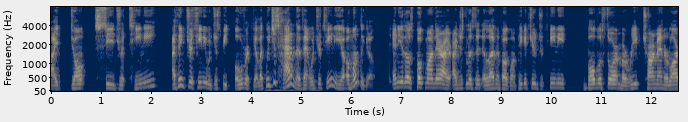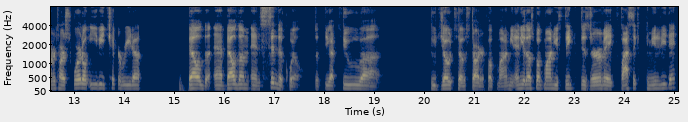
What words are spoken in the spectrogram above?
I don't see Dratini. I think Dratini would just be overkill. Like we just had an event with Dratini a month ago. Any of those Pokemon there, I, I just listed 11 Pokemon. Pikachu, Dratini, Bulbasaur, Mareep, Charmander, Larvitar, Squirtle, Eevee, Chikorita, Beld, uh, Beldum, and Cyndaquil. So you got two uh two Johto starter Pokemon. I mean, any of those Pokemon you think deserve a classic community day?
